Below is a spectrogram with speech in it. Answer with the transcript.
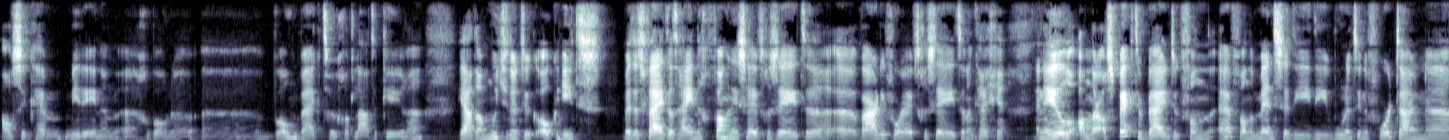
als ik hem midden in een uh, gewone woonwijk terug had laten keren, ja, dan moet je natuurlijk ook iets met het feit dat hij in de gevangenis heeft gezeten, waar hij voor heeft gezeten. Dan krijg je een heel ander aspect erbij natuurlijk van, hè, van de mensen die, die woedend in de voortuin uh,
